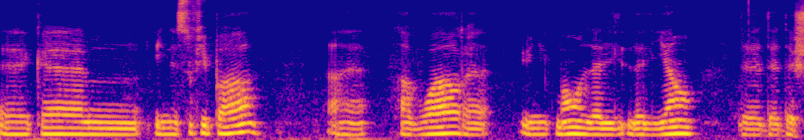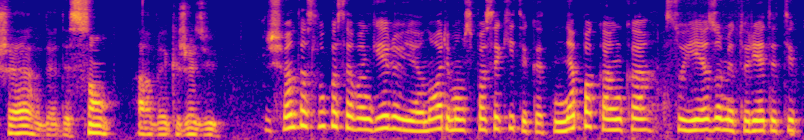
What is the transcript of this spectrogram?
euh, qu'il ne suffit pas avoir euh, uniquement le, le lien de, de, de chair, de, de sang avec Jésus. Ir Šventas Lukas Evangelijoje nori mums pasakyti, kad nepakanka su Jėzumi turėti tik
